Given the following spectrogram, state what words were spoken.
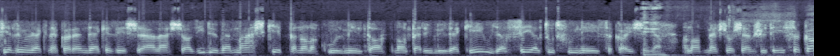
szélerőműveknek a rendelkezésre állása az időben másképpen alakul, mint a naperőműveké. Ugye a szél tud fújni éjszaka is, Igen. a nap meg sosem süt éjszaka,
